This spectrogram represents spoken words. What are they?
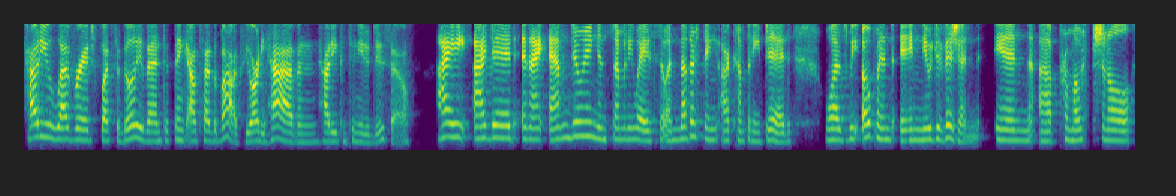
how do you leverage flexibility then to think outside the box? You already have and how do you continue to do so I I did and I am doing in so many ways. So another thing our company did was we opened a new division in uh, promotional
